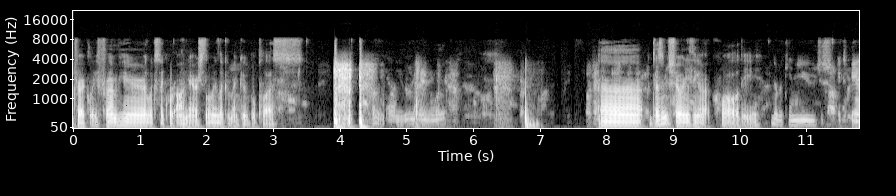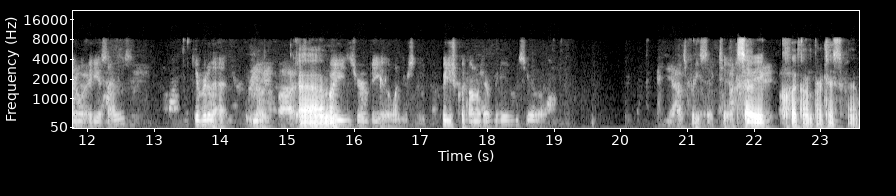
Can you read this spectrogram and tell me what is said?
directly from here. Looks like we're on there. So let me look at my Google Plus. Wow, you really done it. Uh, it doesn't show anything about quality. No, but can you just expand the video sizes? Get rid of that. No. Um, Why use your video the one you're seeing? We just click on whichever video and see or what? That's pretty sick too. so you click on participant.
